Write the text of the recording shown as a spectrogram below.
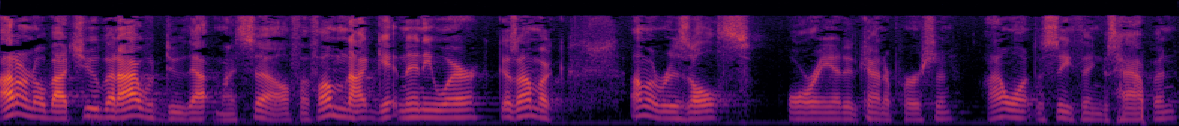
I don't know about you, but I would do that myself. If I'm not getting anywhere, because I'm a, I'm a results oriented kind of person. I want to see things happen,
